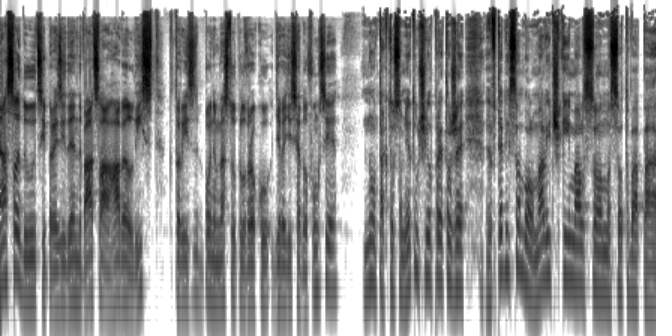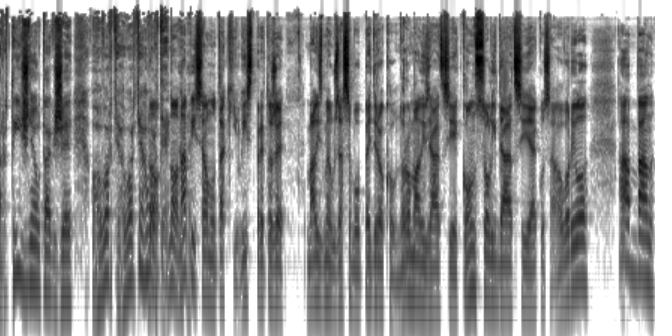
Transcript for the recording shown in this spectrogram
nasledujúci prezident Václav Havel list, ktorý po ňom nastúpil v roku 90 do funkcie? No tak to som netušil, pretože vtedy som bol maličký, mal som sotva pár týždňov, takže hovorte, hovorte, hovorte. No, no napísal mu taký list, pretože mali sme už za sebou 5 rokov normalizácie, konsolidácie, ako sa hovorilo a pán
